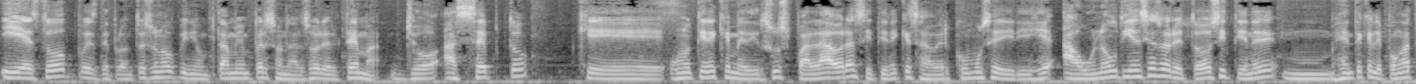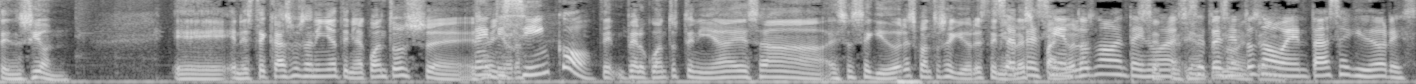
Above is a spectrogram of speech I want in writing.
Y esto, pues de pronto es una opinión también personal sobre el tema. Yo acepto que uno tiene que medir sus palabras y tiene que saber cómo se dirige a una audiencia, sobre todo si tiene mm, gente que le ponga atención. Eh, en este caso, esa niña tenía cuántos... eh, esa señora? 25. Te- ¿Pero cuántos tenía esa, esos seguidores? ¿Cuántos seguidores tenía la española? 799, 790 seguidores.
